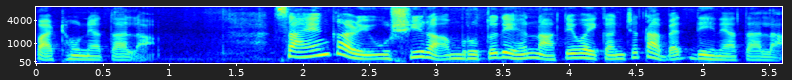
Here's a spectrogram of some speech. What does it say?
पाठवण्यात आला. सायंकाळी उशिरा मृतदेह नातेवाईकांच्या ताब्यात देण्यात आला.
